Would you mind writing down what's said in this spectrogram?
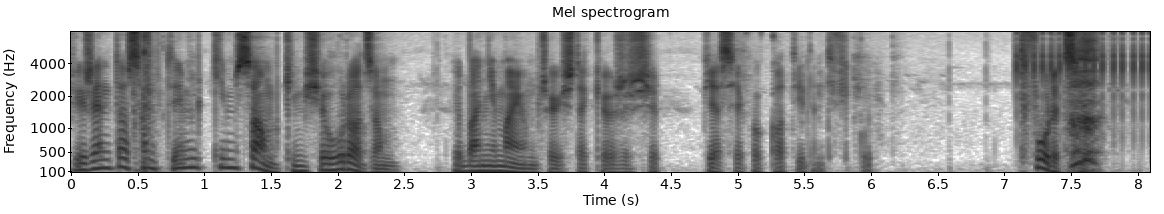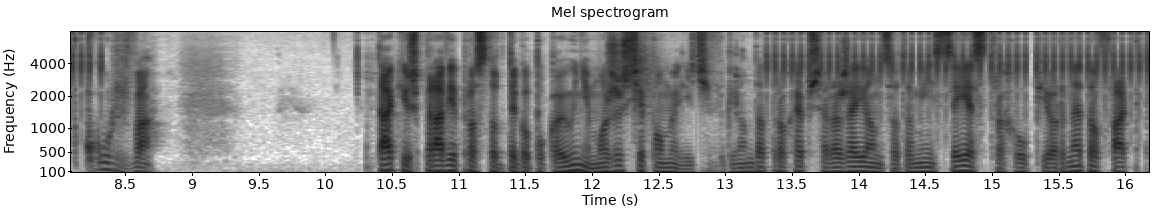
Zwierzęta są tym, kim są, kim się urodzą. Chyba nie mają czegoś takiego, że się pies jako kot identyfikuje. Twórcy. Kurwa. Tak, już prawie prosto od tego pokoju nie możesz się pomylić. Wygląda trochę przerażająco. To miejsce jest trochę upiorne, to fakt.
